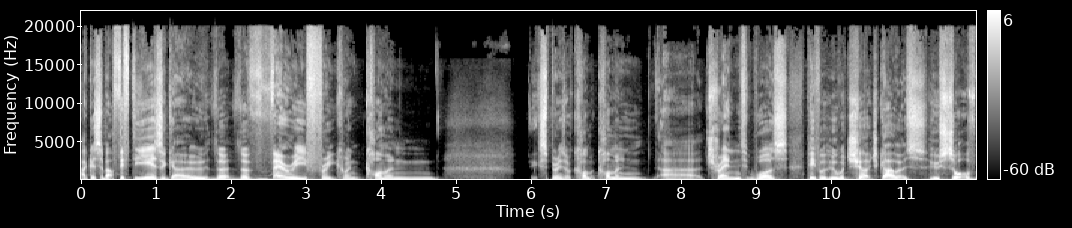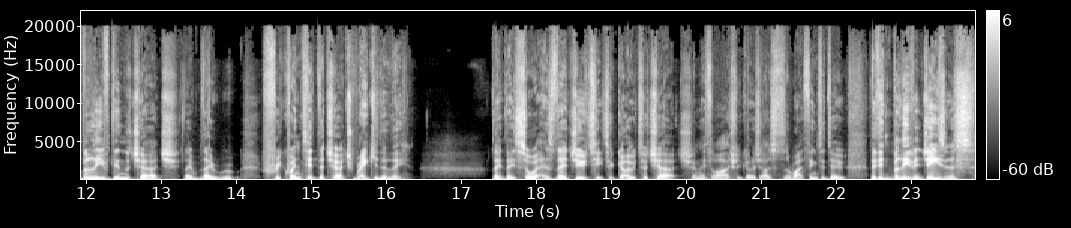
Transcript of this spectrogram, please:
I guess about 50 years ago, the, the very frequent, common experience or com- common uh, trend was people who were churchgoers who sort of believed in the church. They, they re- frequented the church regularly. They, they saw it as their duty to go to church, and they thought, oh, I should go to church. Is the right thing to do. They didn't believe in Jesus,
